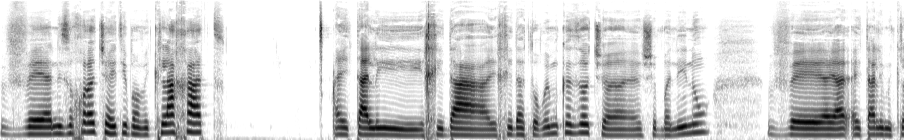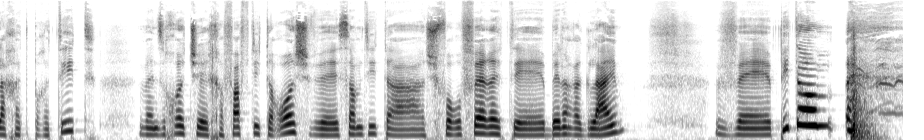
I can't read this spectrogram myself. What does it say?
ואני זוכרת שהייתי במקלחת, הייתה לי יחידה, יחידת הורים כזאת ש, שבנינו, והייתה לי מקלחת פרטית, ואני זוכרת שחפפתי את הראש ושמתי את השפורפרת אה, בין הרגליים, ופתאום,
